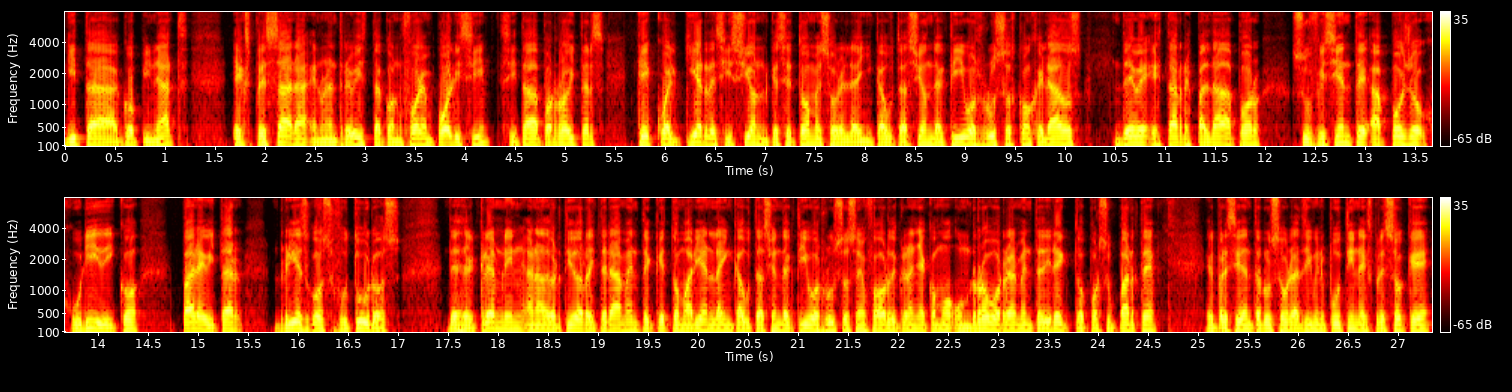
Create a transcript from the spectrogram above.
Gita Gopinath, expresara en una entrevista con Foreign Policy, citada por Reuters, que cualquier decisión que se tome sobre la incautación de activos rusos congelados debe estar respaldada por suficiente apoyo jurídico para evitar riesgos futuros. Desde el Kremlin han advertido reiteradamente que tomarían la incautación de activos rusos en favor de Ucrania como un robo realmente directo. Por su parte, el presidente ruso Vladimir Putin expresó que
